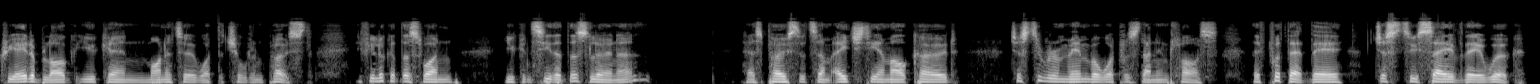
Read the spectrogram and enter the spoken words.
create a blog, you can monitor what the children post. If you look at this one, you can see that this learner has posted some HTML code just to remember what was done in class. They've put that there just to save their work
